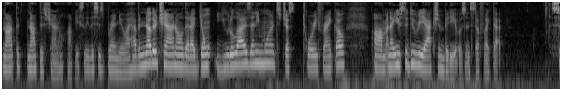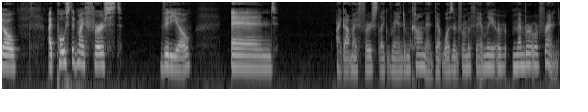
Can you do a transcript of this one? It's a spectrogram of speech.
Not the not this channel, obviously. This is brand new. I have another channel that I don't utilize anymore. It's just Tori Franco, um, and I used to do reaction videos and stuff like that. So, I posted my first video, and I got my first like random comment that wasn't from a family or member or friend.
